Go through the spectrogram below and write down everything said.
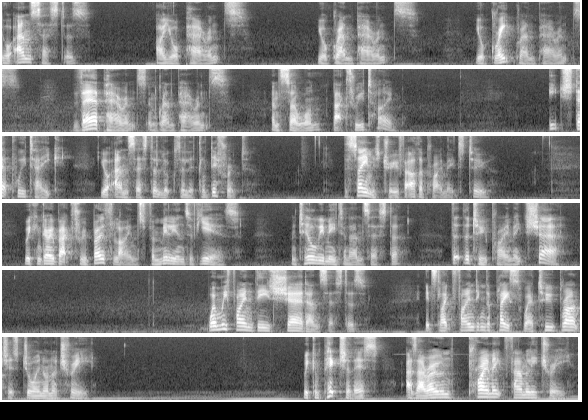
Your ancestors are your parents, your grandparents, your great grandparents, their parents and grandparents, and so on back through time. Each step we take, your ancestor looks a little different. The same is true for other primates too. We can go back through both lines for millions of years until we meet an ancestor that the two primates share. When we find these shared ancestors, it's like finding the place where two branches join on a tree. We can picture this as our own primate family tree.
